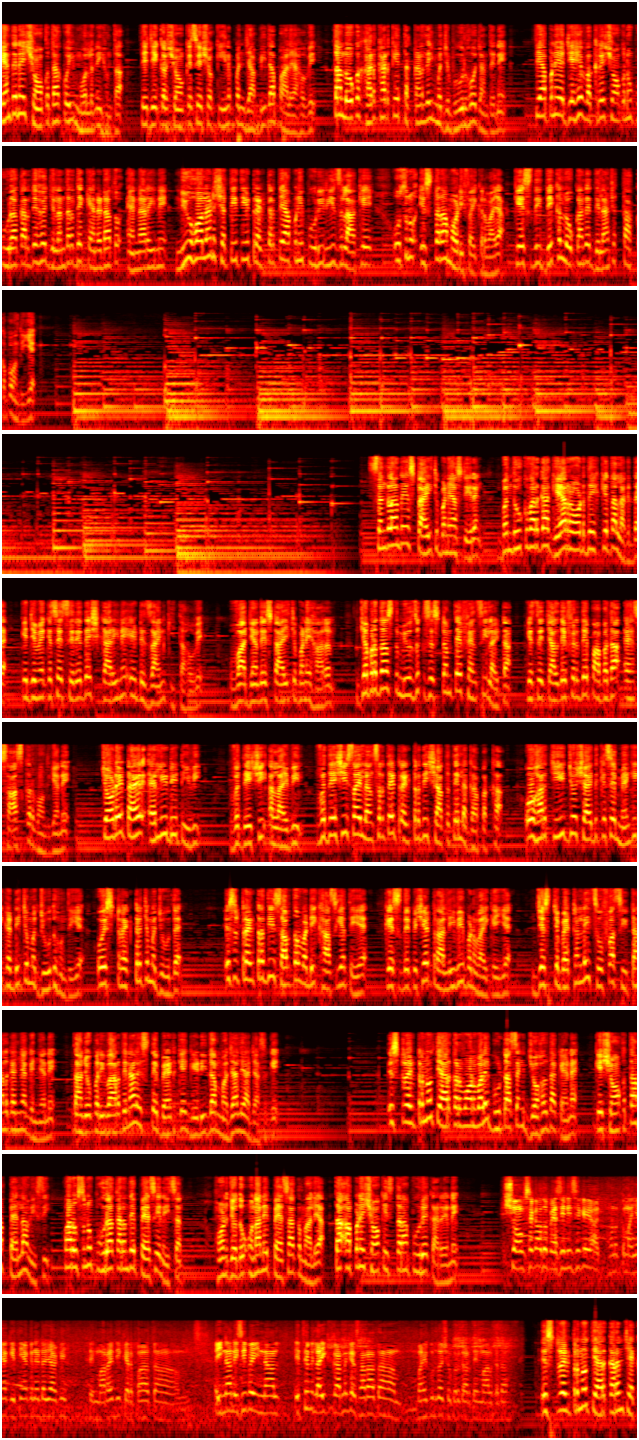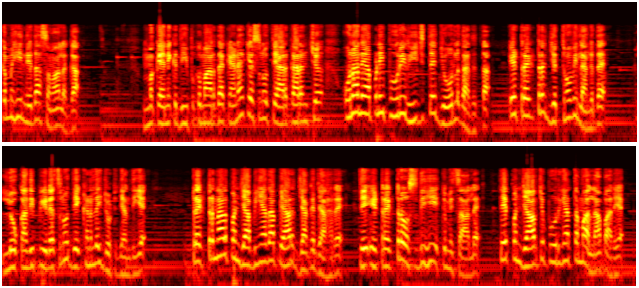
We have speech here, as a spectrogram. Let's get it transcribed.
ਕਹਿੰਦੇ ਨੇ ਸ਼ੌਂਕ ਦਾ ਕੋਈ ਮੁੱਲ ਨਹੀਂ ਹੁੰਦਾ ਤੇ ਜੇਕਰ ਸ਼ੌਂਕ ਕਿਸੇ ਸ਼ੌਕੀਨ ਪੰਜਾਬੀ ਦਾ ਪਾਲਿਆ ਹੋਵੇ, ਤਾਂ ਲੋਕ ਖੜ-ਖੜ ਕੇ ਤੱਕਣ ਲਈ ਮਜਬੂਰ ਹੋ ਜਾਂਦੇ ਨੇ। ਤੇ ਆਪਣੇ ਅਜਿਹੇ ਵੱਖਰੇ ਸ਼ੌਂਕ ਨੂੰ ਪੂਰਾ ਕਰਦੇ ਹੋਏ ਜਲੰਧਰ ਦੇ ਕੈਨੇਡਾ ਤੋਂ ਐਨਆਰਆਈ ਨੇ ਨਿਊ ਹਾਲੈਂਡ 3630 ਟਰੈਕਟਰ ਤੇ ਆਪਣੀ ਪੂਰੀ ਰੀਜ਼ ਲਾ ਕੇ ਉਸ ਨੂੰ ਇਸ ਤਰ੍ਹਾਂ ਮੋਡੀਫਾਈ ਕਰਵਾਇਆ ਕਿ ਇਸ ਦੀ ਦਿੱਖ ਲੋਕਾਂ ਦੇ ਦਿਲਾਂ 'ਚ ਧੱਕ ਪਾਉਂਦੀ ਹੈ। ਸੰਗਲਾਂ ਦੇ ਸਟਾਈਲ 'ਚ ਬਣਿਆ ਸਟੀਅਰਿੰਗ ਬੰਦੂਕ ਵਰਗਾ ਗੇਅਰ ਰੋਡ ਦੇਖ ਕੇ ਤਾਂ ਲੱਗਦਾ ਕਿ ਜਿਵੇਂ ਕਿਸੇ ਸਿਰੇ ਦੇ ਸ਼ਿਕਾਰੀ ਨੇ ਇਹ ਡਿਜ਼ਾਈਨ ਕੀਤਾ ਹੋਵੇ। ਵਾਜਿਆਂ ਦੇ ਸਟਾਈਲ 'ਚ ਬਣੇ ਹਾਰਨ, ਜ਼ਬਰਦਸਤ 뮤직 ਸਿਸਟਮ ਤੇ ਫੈਂਸੀ ਲਾਈਟਾਂ, ਕਿਸੇ ਚੱਲਦੇ ਫਿਰਦੇ ਪੱਬ ਦਾ ਅਹਿਸਾਸ ਕਰਵਾਉਂਦੀਆਂ ਨੇ। ਚੌੜੇ ਟਾਇਰ LED ਟੀਵੀ ਵਿਦੇਸ਼ੀ ਅਲਾਈਵੀਲ ਵਿਦੇਸ਼ੀ ਸਾਈਲੈਂਸਰ ਤੇ ਟਰੈਕਟਰ ਦੀ ਛੱਤ ਤੇ ਲੱਗਾ ਪੱਖਾ। ਉਹ ਹਰ ਚੀਜ਼ ਜੋ ਸ਼ਾਇਦ ਕਿਸੇ ਮਹਿੰਗੀ ਗੱਡੀ 'ਚ ਮੌਜੂਦ ਹੁੰਦੀ ਹੈ, ਉਹ ਇਸ ਟਰੈਕਟਰ 'ਚ ਮੌਜੂਦ ਹੈ। ਇਸ ਟਰੈਕਟਰ ਦੀ ਸਭ ਤੋਂ ਵੱਡੀ ਖਾਸੀਅਤ ਇਹ ਹੈ ਕਿ ਦੇ ਪਿੱਛੇ ਟਰਾਲੀ ਵੀ ਬਣਵਾਈ ਗਈ ਹੈ, ਜਿਸ 'ਚ ਬੈਠਣ ਲਈ ਸੋਫਾ ਸੀਟਾਂ ਲਗਾਈਆਂ ਗਈਆਂ ਨੇ, ਤਾਂ ਜੋ ਪਰਿਵਾਰ ਦੇ ਨਾਲ ਇਸ ਤੇ ਬੈਠ ਕੇ ਗੇੜੀ ਦਾ ਮਜ਼ਾ ਲਿਆ ਜਾ ਸਕੇ। ਇਸ ਟਰੈਕਟਰ ਨੂੰ ਤਿਆਰ ਕਰਵਾਉਣ ਵਾਲੇ ਬੂਟਾ ਸਿੰਘ ਜੋਹਲ ਦਾ ਕਹਿਣਾ ਹੈ ਕਿ ਸ਼ੌਂਕ ਤਾਂ ਪਹਿਲਾਂ ਵੀ ਸੀ, ਪਰ ਉਸ ਨੂੰ ਪੂਰਾ ਕਰਨ ਦੇ ਪੈਸੇ ਨਹੀਂ ਸਨ। ਹੁਣ ਜਦੋਂ ਉਹਨਾਂ ਨੇ ਪੈਸਾ ਕਮਾ ਲਿਆ, ਤਾਂ ਆਪਣੇ ਸ਼ੌਂਕ ਇਸ ਤਰ੍ਹਾਂ ਪੂਰੇ ਕਰ ਰਹੇ ਨੇ। ਸ਼ੌਂਕ ਸੀਗਾ, ਉਦੋਂ ਪੈਸੇ ਨਹੀਂ ਸੀਗੇ, ਅੱਜ ਹੁਣ ਕਮਾਈਆਂ ਕੀਤੀਆਂ ਕੈਨੇਡਾ ਜਾ ਕੇ, ਤੇ ਮਹਾਰਾਜ ਦੀ ਕਿਰਪਾ ਤਾਂ, ਇੰਨਾ ਨਹੀਂ ਸੀ ਵੀ ਇੰਨਾ ਇੱਥੇ ਵੀ ਲਾਈਕ ਕਰਨਗੇ ਸਾਰਾ ਤਾਂ ਵਾਹਿਗੁਰੂ ਦਾ ਸ਼ੁਕਰ ਕਰਦੇ ਮਾਲਕ ਦਾ। ਇਸ ਟਰੈਕਟਰ ਨੂੰ ਤਿਆਰ ਕਰਨ 'ਚ 1 ਮਹੀਨੇ ਦਾ ਸਮਾਂ ਲੱਗਾ। ਮਕੈਨਿਕ ਦੀਪ ਕੁਮਾਰ ਦਾ ਕਹਿਣਾ ਹੈ ਕਿ ਇਸ ਨੂੰ ਤਿਆਰ ਕਰਨ 'ਚ ਉਹਨਾਂ ਨੇ ਆਪਣੀ ਪੂਰੀ ਰੀਝ ਤੇ ਜ਼ੋਰ ਲਗਾ ਦਿੱਤਾ। ਇਹ ਟਰੈਕਟਰ ਜਿੱਥੋਂ ਵੀ ਲੰਘਦਾ ਹੈ, ਲੋਕਾਂ ਦੀ ਭੀੜ ਇਸ ਨੂੰ ਦੇਖਣ ਲਈ ਜੁਟ ਜਾਂਦੀ ਹੈ। ਟਰੈਕਟਰ ਨਾਲ ਪੰਜਾਬੀਆਂ ਦਾ ਪਿਆਰ ਜਗ ਜ਼ਾਹਰ ਹੈ ਤੇ ਇਹ ਟਰੈਕਟਰ ਉਸ ਦੀ ਹੀ ਇੱਕ ਮਿਸਾਲ ਹੈ ਤੇ ਪੰਜਾਬ 'ਚ ਪੂਰੀਆਂ ਧਮਾਲਾਂ ਪਾ ਰਿਹਾ ਹੈ।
